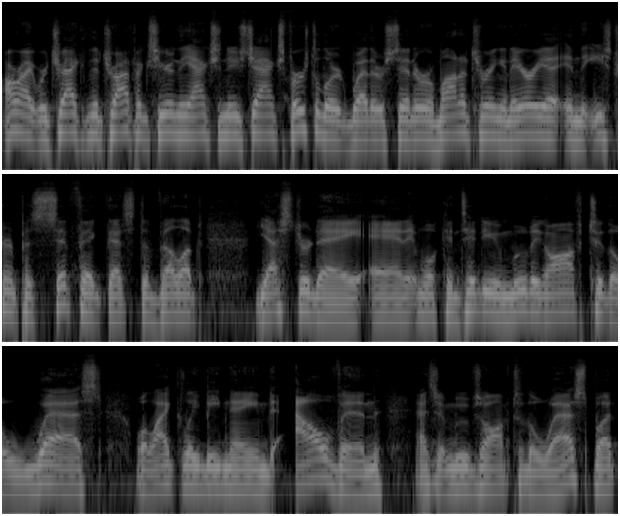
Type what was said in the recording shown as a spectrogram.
All right, we're tracking the tropics here in the Action News Jax First Alert Weather Center. We're monitoring an area in the eastern Pacific that's developed yesterday, and it will continue moving off to the west. Will likely be named Alvin as it moves off to the west, but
